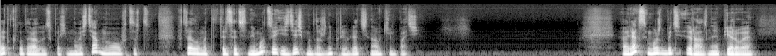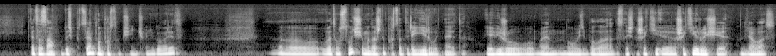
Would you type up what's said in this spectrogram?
Редко кто-то радуется плохим новостям, но в, в целом это отрицательные эмоции, и здесь мы должны проявлять навыки эмпатии. А реакция может быть разная. Первое – это замкнутость. То есть пациент, он просто вообще ничего не говорит. Э, В этом случае мы должны просто отреагировать на это. Я вижу, моя новость была достаточно шоки- э, шокирующая для вас.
